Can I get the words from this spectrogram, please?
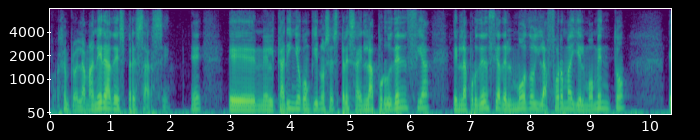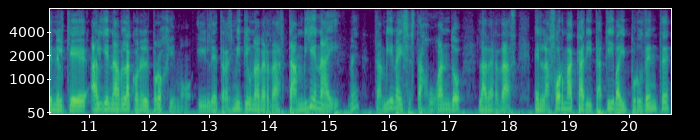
por ejemplo, en la manera de expresarse, ¿eh? en el cariño con que uno se expresa, en la prudencia, en la prudencia del modo y la forma y el momento en el que alguien habla con el prójimo y le transmite una verdad, también hay, también ahí se está jugando la verdad, en la forma caritativa y prudente de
